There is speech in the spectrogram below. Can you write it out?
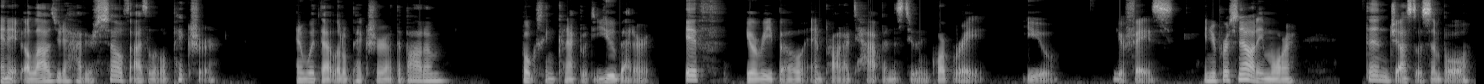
and it allows you to have yourself as a little picture. And with that little picture at the bottom, folks can connect with you better if your repo and product happens to incorporate you, your face, and your personality more than just a simple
